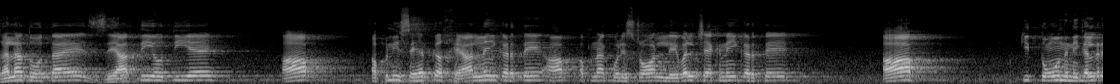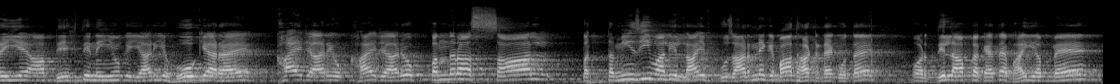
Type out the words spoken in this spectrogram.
गलत होता है ज़्यादती होती है। आप अपनी सेहत का ख्याल नहीं करते, आप अपना कोलेस्ट्रॉल लेवल चेक नहीं करते। आप की तोंद निकल रही है, आप देखते नहीं हो कि यार ये हो क्या रहा है, खाए जा रहे हो, खाए जा रहे हो। पंद्रह साल बदतमीज़ी वाली लाइफ गुजारने के बाद हार्ट अटैक होता है और दिल आपका कहता है, भाई, अब मैं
